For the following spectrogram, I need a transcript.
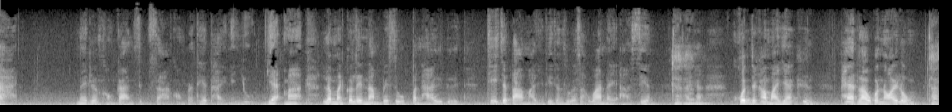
กาส ในเรื่องของการศึกษาของประเทศไทยเนี่ยอยู่แยะมาก แล้วมันก็เลยนำไปสู่ปัญหาอื่น ๆ ที่จะตามมาอย่างที่ท่านสุรศักดิ์ว่าในอาเซียนค่ะท่าน นะคะคนจะเข้ามาแยะขึ้นแพทย์เราก็น้อยลงค่ะ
